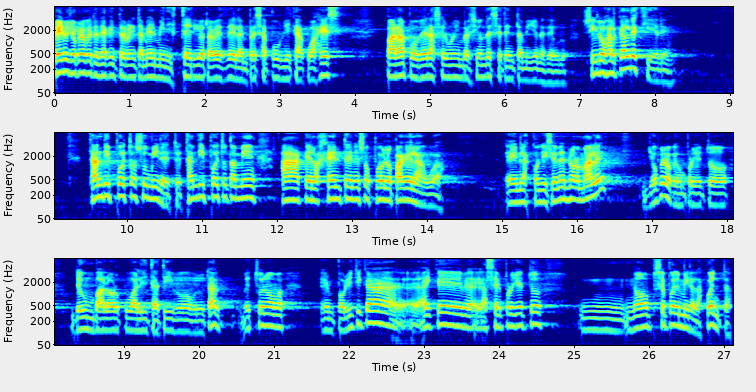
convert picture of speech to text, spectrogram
pero yo creo que tendría que intervenir también el Ministerio a través de la empresa pública Cuajes para poder hacer una inversión de 70 millones de euros. Si los alcaldes quieren, están dispuestos a asumir esto, están dispuestos también a que la gente en esos pueblos pague el agua, en las condiciones normales, yo creo que es un proyecto de un valor cualitativo brutal. Esto no, en política hay que hacer proyectos, mm, no se pueden mirar las cuentas.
